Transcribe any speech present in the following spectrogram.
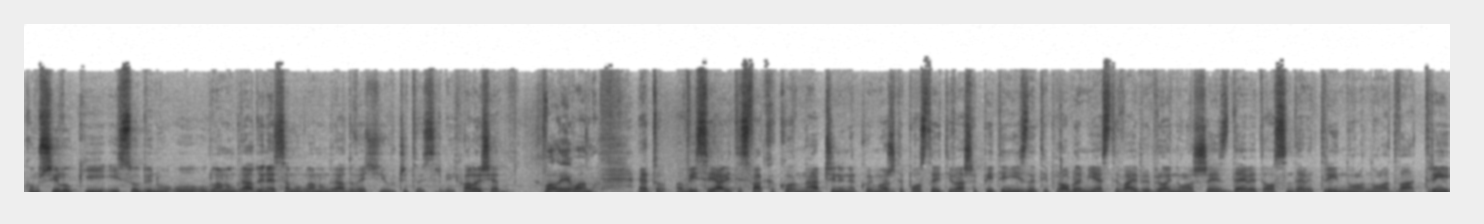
komšiluk i, i sudbinu u, u glavnom gradu i ne samo u glavnom gradu, već i u čitoj Srbiji. Hvala još jednom. Hvala i vama. Eto, vi se javite svakako načini na koji možete postaviti vaše pitanje izneti problem jeste Viber broj 069 893 0023,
